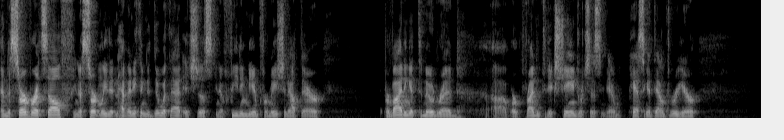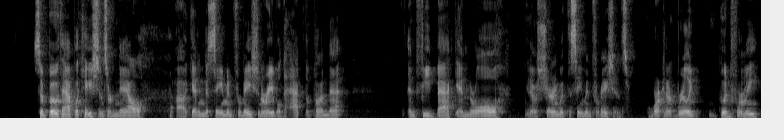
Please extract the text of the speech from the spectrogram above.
and the server itself, you know, certainly didn't have anything to do with that. It's just you know feeding the information out there, providing it to Node-RED, uh, or providing to the exchange, which is you know passing it down through here. So both applications are now uh, getting the same information, are able to act upon that and feedback, and they're all you know sharing with the same information. It's working out really good for me,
